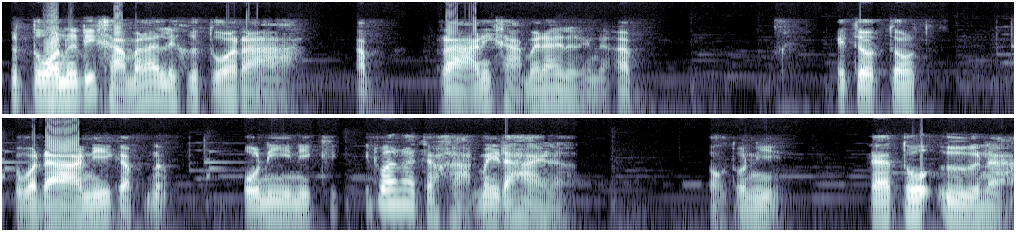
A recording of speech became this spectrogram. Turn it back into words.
คือตัวหนึงที่ขาดไม่ได้เลยคือตัวราครับรานี่ขาดไม่ได้เลยนะครับไอตัวตัวตัวดานี้กับโพนี่นี่คิดว่าน่าจะขาดไม่ได้นะครับสองตัวนี้ แต่ตัวอื่นอะ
